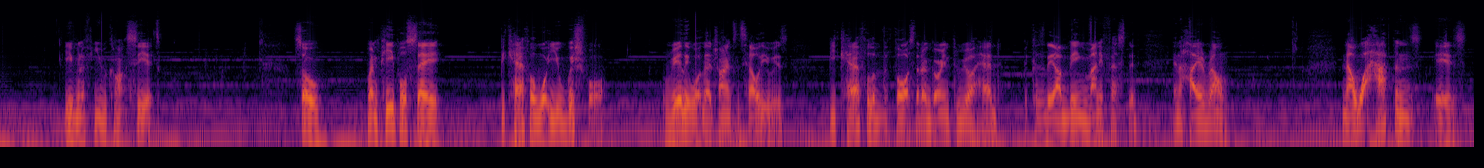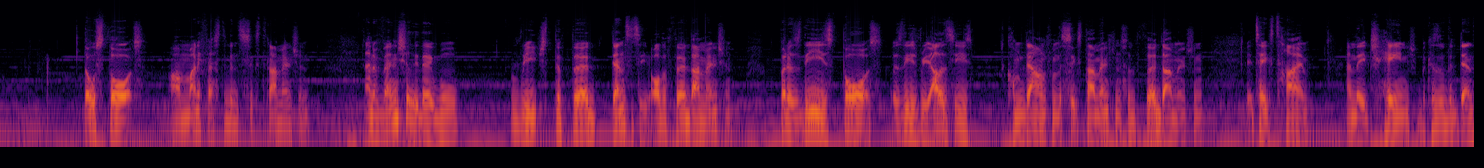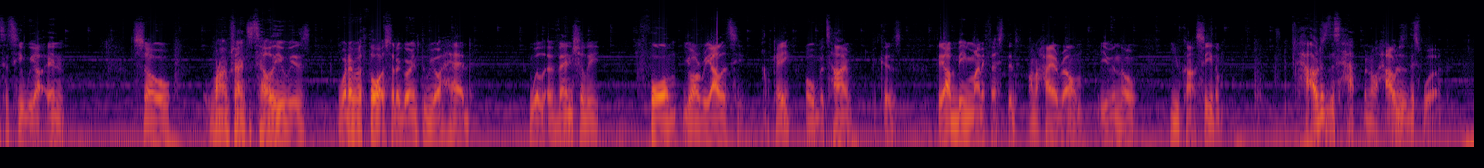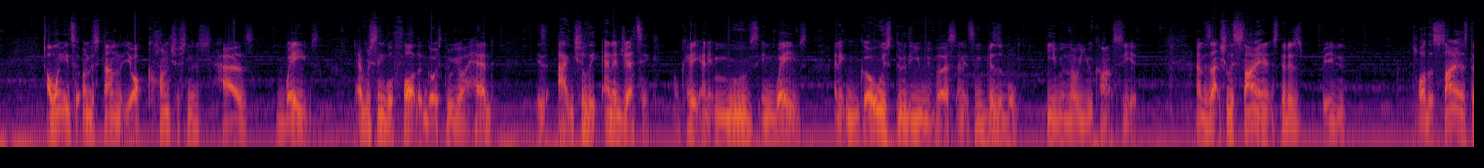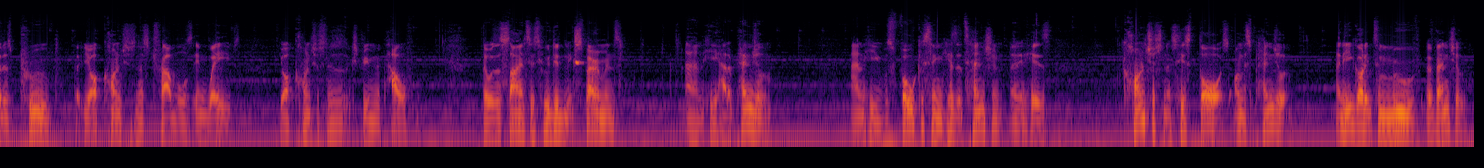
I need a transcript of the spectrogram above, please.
even if you can't see it. So when people say, be careful what you wish for, really what they're trying to tell you is, be careful of the thoughts that are going through your head because they are being manifested in a higher realm. Now, what happens is those thoughts are manifested in sixth dimension, and eventually they will reach the third density or the third dimension. But as these thoughts, as these realities come down from the sixth dimension to the third dimension, it takes time and they change because of the density we are in. So, what I'm trying to tell you is whatever thoughts that are going through your head will eventually form your reality, okay, over time, because they are being manifested on a higher realm, even though you can't see them. How does this happen or how does this work? I want you to understand that your consciousness has waves. Every single thought that goes through your head is actually energetic, okay, and it moves in waves and it goes through the universe and it's invisible even though you can't see it. And there's actually science that has been, or the science that has proved that your consciousness travels in waves. Your consciousness is extremely powerful. There was a scientist who did an experiment and he had a pendulum and he was focusing his attention and his consciousness, his thoughts on this pendulum and he got it to move eventually.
